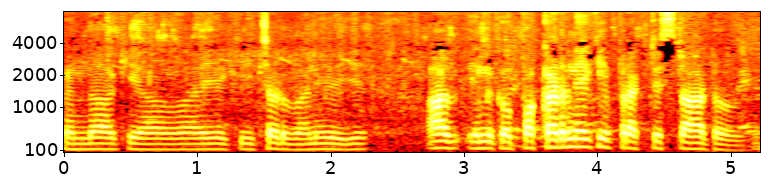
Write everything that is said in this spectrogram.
गंदा किया हुआ है, ये कीचड़ बनी हुई है। अब इनको पकड़ने की प्रैक्टिस स्टार्ट होगी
